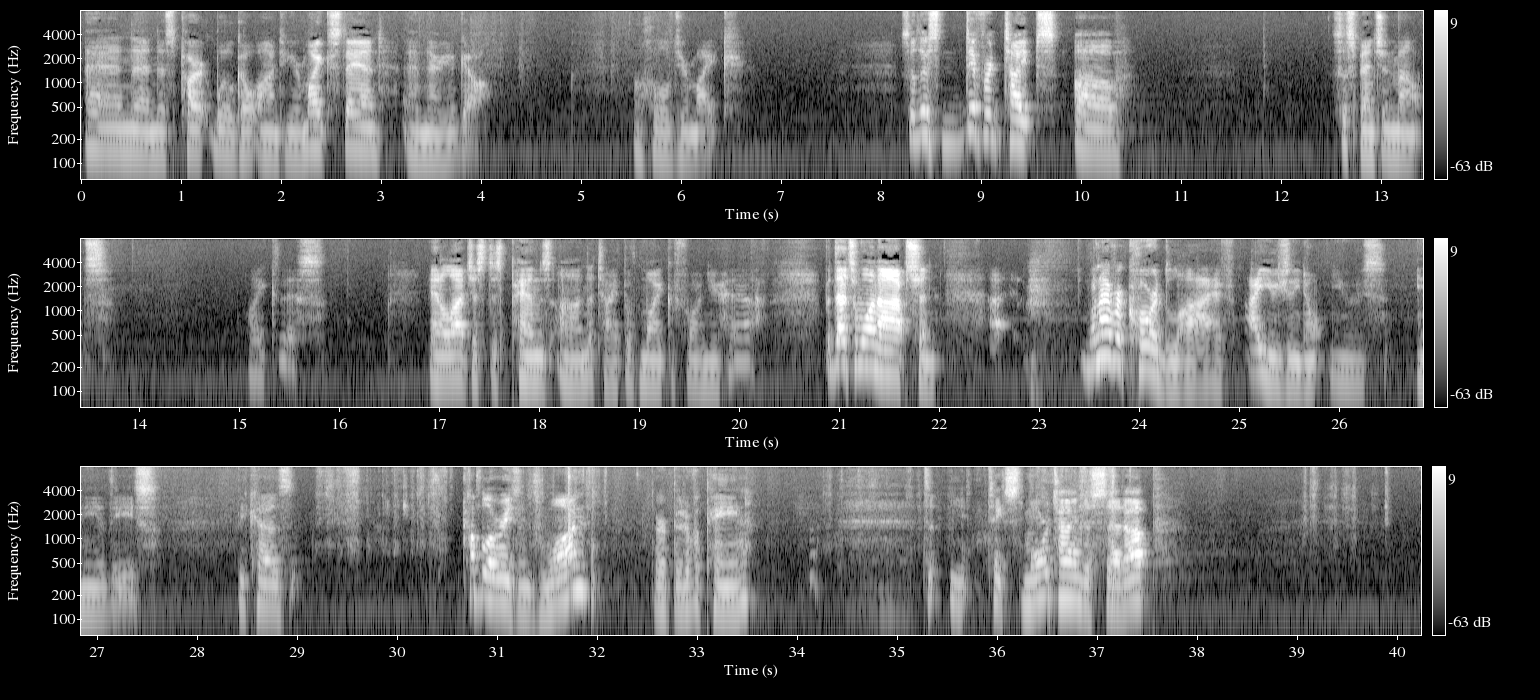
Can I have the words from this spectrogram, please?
and then this part will go onto your mic stand and there you go will hold your mic so there's different types of suspension mounts like this and a lot just depends on the type of microphone you have but that's one option uh, when I record live I usually don't use any of these because a couple of reasons. One, they're a bit of a pain. It takes more time to set up.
